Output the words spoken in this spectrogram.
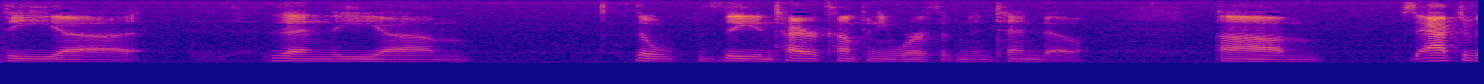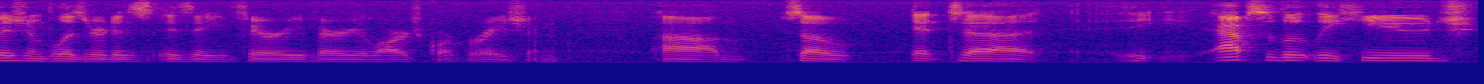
the uh, than the um, the the entire company worth of Nintendo. Um, Activision Blizzard is is a very very large corporation, um, so it uh, absolutely huge.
